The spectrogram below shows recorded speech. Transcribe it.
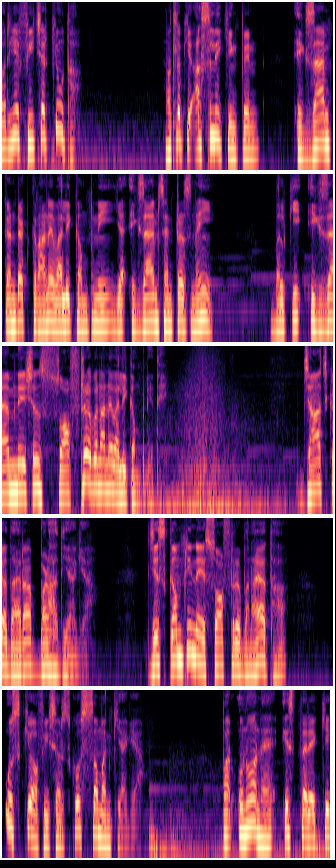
पर यह फीचर क्यों था? मतलब कि असली किंगपिन एग्ज़ाम कंडक्ट कराने वाली कंपनी या एग्ज़ाम सेंटर्स नहीं, बल्कि एग्जामिनेशन सॉफ्टवेयर बनाने वाली कंपनी थी। जाँच का दायरा बढ़ा दिया गया। जिस कंपनी ने सॉफ्टवेयर बनाया था, उसके ऑफिसर्स को समन किया गया। पर उन्होंने इस तरह के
